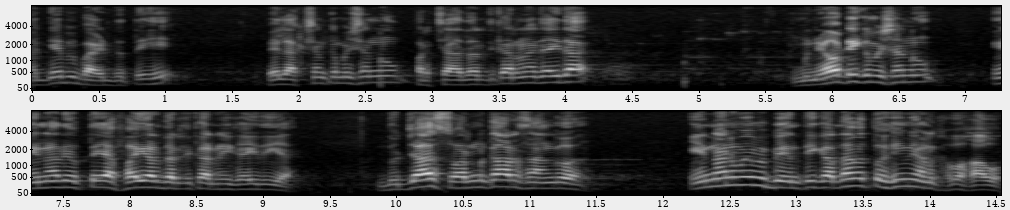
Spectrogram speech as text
ਅੱਗੇ ਵੀ ਬਾਈਟ ਦਿੱਤੀ ਸੀ ਵੀ ਇਲੈਕਸ਼ਨ ਕਮਿਸ਼ਨ ਨੂੰ ਪਰਚਾ ਦਰਜ ਕਰਨਾ ਚਾਹੀਦਾ। ਮਿਨੋਰਟੀ ਕਮਿਸ਼ਨ ਨੂੰ ਇਹਨਾਂ ਦੇ ਉੱਤੇ ਐਫ ਆਈ ਆਰ ਦਰਜ ਕਰਨੀ ਚਾਹੀਦੀ ਹੈ ਦੂਜਾ ਸਵਰਨਕਾਰ ਸੰਘ, ਇਹਨਾਂ ਨੂੰ ਵੀ ਮੈਂ ਬੇਨਤੀ ਕਰਦਾ ਮੈਂ ਤੁਸੀਂ ਵੀ ਅਣਖ ਵਿਖਾਓ।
